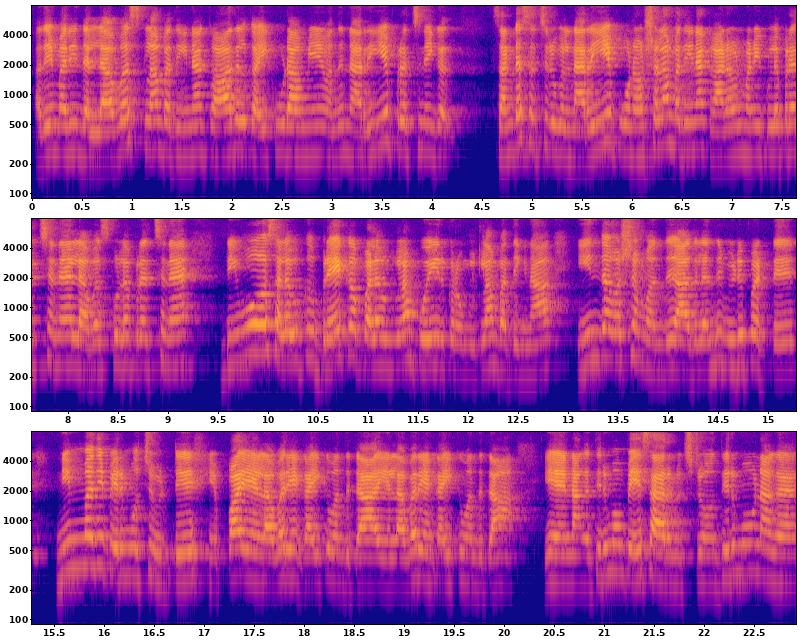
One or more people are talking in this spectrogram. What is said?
அதே மாதிரி இந்த லவர்ஸ்க்குலாம் பார்த்தீங்கன்னா காதல் கைகூடாமையே வந்து நிறைய பிரச்சனைகள் சண்டை சச்சரவுகள் நிறைய போன வருஷம்லாம் பார்த்தீங்கன்னா கணவன் மணிக்குள்ள பிரச்சனை லவர்ஸ்குள்ள பிரச்சனை டிவோர்ஸ் அளவுக்கு பிரேக்கப் அளவுக்குலாம் போயிருக்கிறவங்களுக்குலாம் பார்த்தீங்கன்னா இந்த வருஷம் வந்து அதுலேருந்து விடுபட்டு நிம்மதி பெருமூச்சு விட்டு எப்பா என் லவர் என் கைக்கு வந்துட்டா என் லவர் என் கைக்கு வந்துட்டான் ஏன் நாங்கள் திரும்பவும் பேச ஆரம்பிச்சிட்டோம் திரும்பவும் நாங்கள்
